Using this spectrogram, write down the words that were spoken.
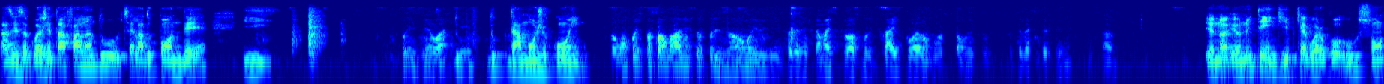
Às vezes agora a gente tava falando, sei lá, do Pondé e Pois é, eu acho que do, do- da Monja Coin. alguma coisa pra salvar a gente da prisão e, e fazer a gente ficar mais próximo de ficar igual Elon Musk, talvez, se eu tivesse interferência, sabe? Eu não, eu não entendi, porque agora vou- o som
